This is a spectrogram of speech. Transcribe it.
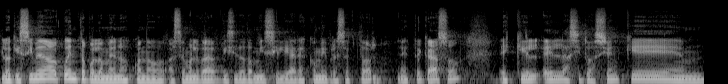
Lo que sí me he dado cuenta, por lo menos cuando hacemos las visitas domiciliarias con mi preceptor, en este caso, es que la situación que mm,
